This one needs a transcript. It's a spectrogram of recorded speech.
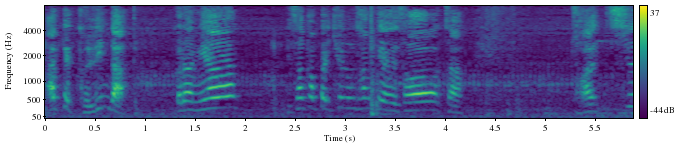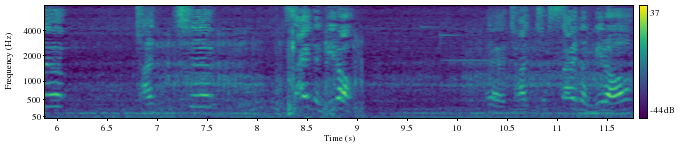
앞에 걸린다. 그러면 비상깜빡이 켜놓은 상태에서, 자, 좌측, 좌측, 사이드 미러 네, 좌측 사이드 미러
